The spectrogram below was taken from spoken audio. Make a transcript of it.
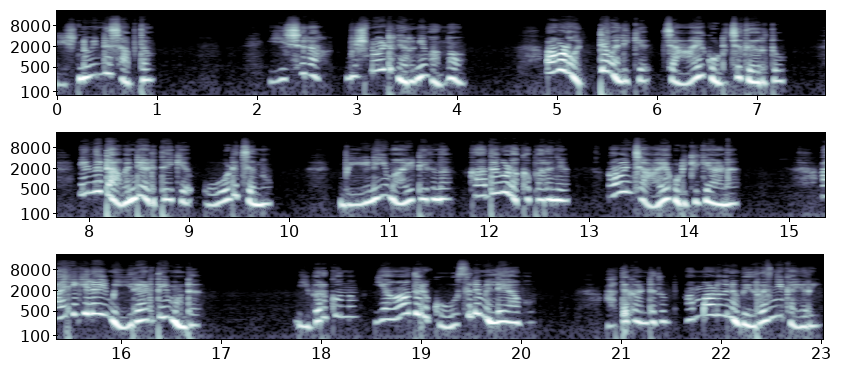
വിഷ്ണുവിന്റെ ശബ്ദം. ഈശ്വര വിഷ്ണുവേട്ടൻ ഇറങ്ങി വന്നോ? അവൾ ഒറ്റ വലിക്ക് ചായ കുടിച്ചു തീർത്തു. എന്നിട്ട് അവന്റെ അടുത്തേക്ക് ഓടിച്ചെന്നു വീണിയുമായിട്ടിരുന്ന് കഥകളൊക്കെ പറഞ്ഞ് അവൻ ചായ കുടിക്കുകയാണ്. അരികിലായി മീരാടുത്തിയുമുണ്ട് ഇവർക്കൊന്നും യാതൊരു കോസലുമില്ലയാവോ. അത് കണ്ടതും അമ്മാളുവിന് വിറഞ്ഞു കയറി.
